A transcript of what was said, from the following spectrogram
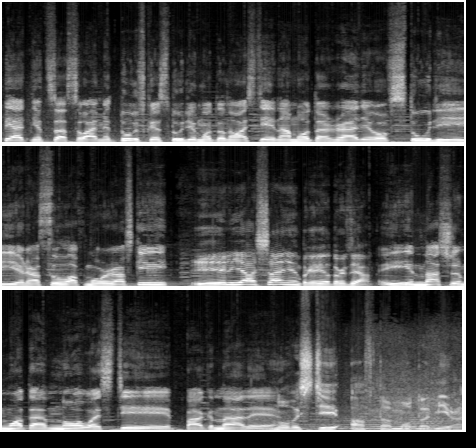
пятница. С вами Тульская студия мотоновостей на Моторадио. В студии Ярослав Муравский И Илья Шанин, привет, друзья! и наши мотоновости. Погнали! Новости автомото мира.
